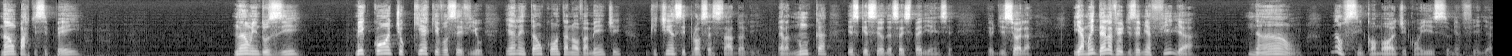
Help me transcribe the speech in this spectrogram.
Não participei, não induzi. Me conte o que é que você viu. E ela então conta novamente o que tinha se processado ali. Ela nunca esqueceu dessa experiência. Eu disse: Olha, e a mãe dela veio dizer: Minha filha, não, não se incomode com isso, minha filha.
